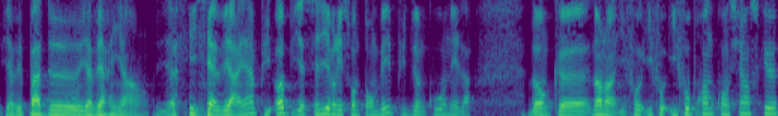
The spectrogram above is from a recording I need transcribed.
Il y avait pas de, il y avait rien. Il y avait rien. Puis hop, il y a ces livres, ils sont tombés. Puis d'un coup, on est là. Donc euh, non, non, il faut, il faut, il faut prendre conscience que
